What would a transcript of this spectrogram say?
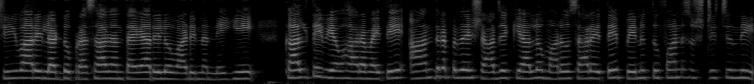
శ్రీవారి లడ్డు ప్రసాదం తయారీలో వాడిన నెయ్యి కల్తీ వ్యవహారం అయితే ఆంధ్రప్రదేశ్ రాజకీయాల్లో మరోసారి అయితే పెను తుఫాను సృష్టించింది.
